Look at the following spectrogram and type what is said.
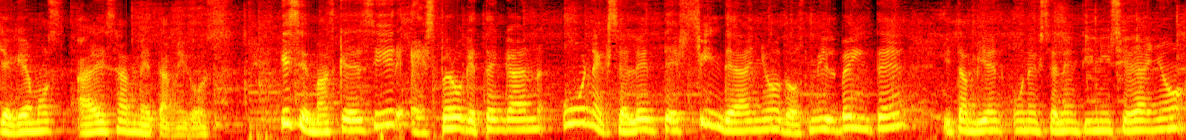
lleguemos a esa meta, amigos. Y sin más que decir, espero que tengan un excelente fin de año 2020 y también un excelente inicio de año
